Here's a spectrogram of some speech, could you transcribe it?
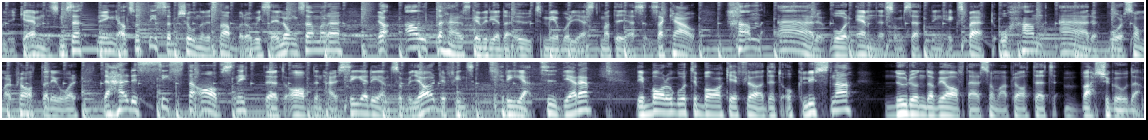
olika ämnesomsättning? Alltså att vissa personer är snabbare och vissa är långsammare? Ja, allt det här ska vi reda ut med vår gäst Mattias Zakau. Han är vår ämnesomsättning-expert och han är vår sommarpratare i år. Det här är det sista avsnittet av den här serien som vi gör. Det finns tre tidigare. Det är bara att gå tillbaka i flödet och lyssna. Nu rundar vi av det här sommarpratet. Varsågoda.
